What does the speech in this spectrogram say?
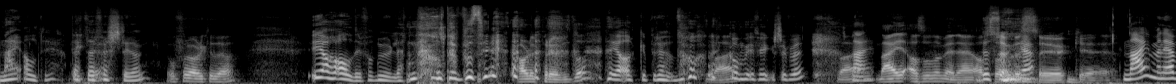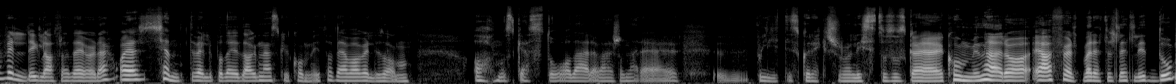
Nei, aldri. Dette Ikke? er første gang. Hvorfor har du ikke det? Jeg har aldri fått muligheten, holdt jeg på å si. Har du prøvd det? Jeg har ikke prøvd å komme i fengsel før. Nei. Nei. altså nå mener jeg altså Besøk, besøk, eh, Nei, men jeg er veldig glad for at jeg gjør det. Og jeg kjente veldig på det i dag når jeg skulle komme hit, at jeg var veldig sånn Åh, nå skal jeg stå der og være sånn der, eh, politisk korrekt journalist, og så skal jeg komme inn her. Og jeg har følt meg rett og slett litt dum,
